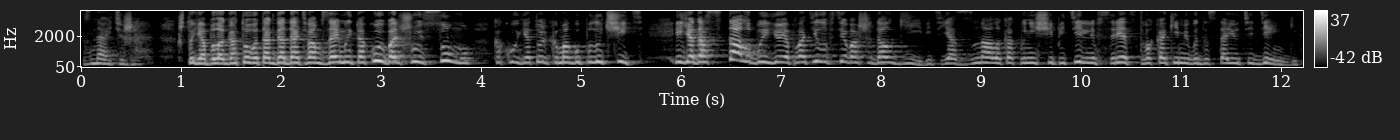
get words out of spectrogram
Знаете же, что я была готова тогда дать вам взаймы такую большую сумму, какую я только могу получить. И я достала бы ее и оплатила все ваши долги, ведь я знала, как вы нещепетильны в средствах, какими вы достаете деньги.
